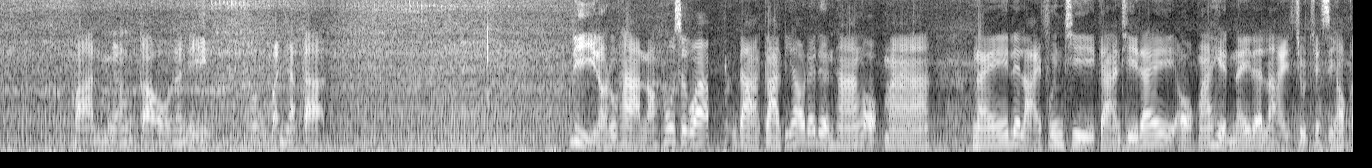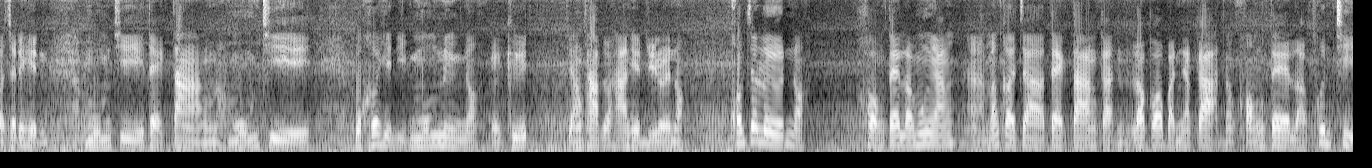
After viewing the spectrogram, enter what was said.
ำบ้านเมืองเก่านั่นเองบรรยากาศ ดีเนาะทุกท่านเนาะรู้สึกว่าดาการที่เราได้เดินทางออกมา ในหลายๆพื้นที่การที่ได้ออกมาเห็นในหลาย ๆ จุดอย่างที่เราก็จะได้เห็นมุมที่แตกต่างเนาะมุมที่บ่เคยเห็นอีกมุมหนึ่งเนาะก็คืออย่างภาพทุกท่านเห็นอยู่เลยเนาะความเจริญเนาะของแต่ละเมืองอ่ามันก็จะแตกต่างกัน แล้วก็บรรยากาศของแต่ละพื้นที่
